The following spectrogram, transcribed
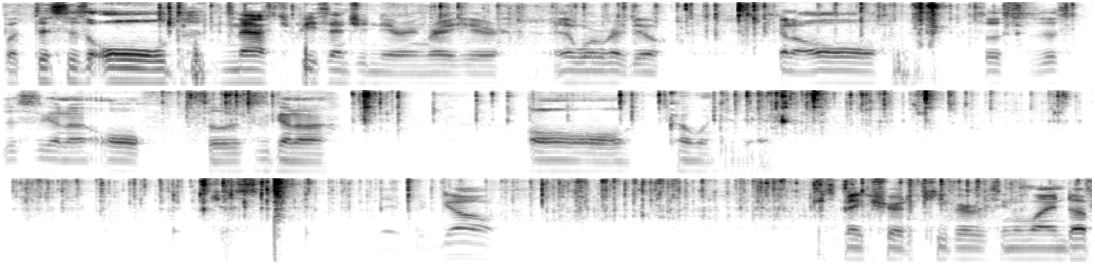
but this is old masterpiece engineering right here. And what we're gonna do, it's gonna all, so this, this, this is gonna all, so this is gonna all go into there. go. Just make sure to keep everything lined up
